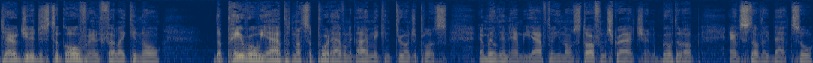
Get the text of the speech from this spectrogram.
Derek Jeter just took over and felt like you know the payroll we have does not support having a guy making three hundred plus a million, and we have to you know start from scratch and build it up and stuff like that. So,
